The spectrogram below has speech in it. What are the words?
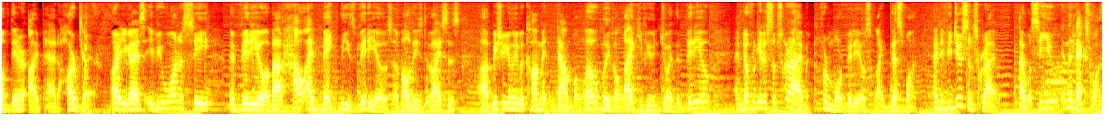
of their iPad hardware. Alright you guys, if you want to see a video about how I make these videos of all these devices, uh, be sure you leave a comment down below, leave a like if you enjoyed the video, and don't forget to subscribe for more videos like this one. And if you do subscribe, I will see you in the next one.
